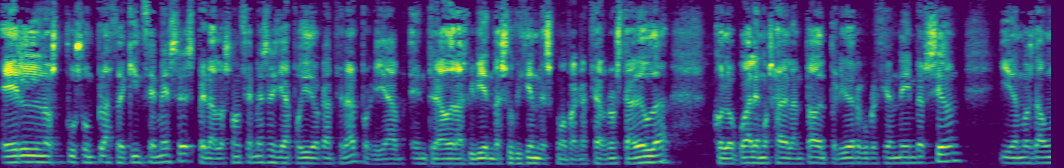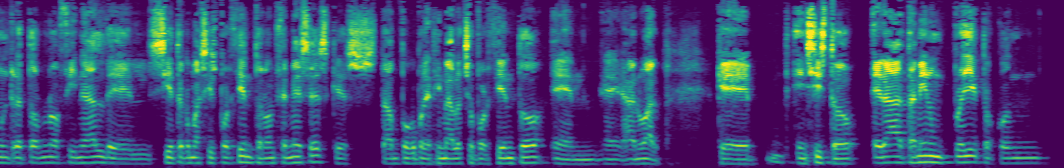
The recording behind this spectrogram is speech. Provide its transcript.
él nos puso un plazo de 15 meses, pero a los 11 meses ya ha podido cancelar porque ya ha entregado las viviendas suficientes como para cancelar nuestra deuda, con lo cual hemos adelantado el periodo de recuperación de inversión y hemos dado un retorno final del 7,6% en 11 meses, que está un poco por encima del 8% en, eh, anual. Que, insisto, era también un proyecto con,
